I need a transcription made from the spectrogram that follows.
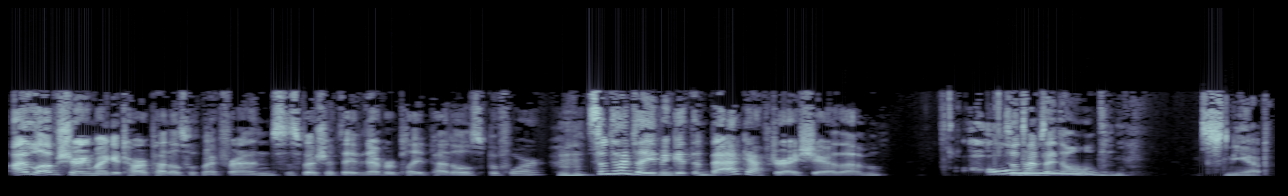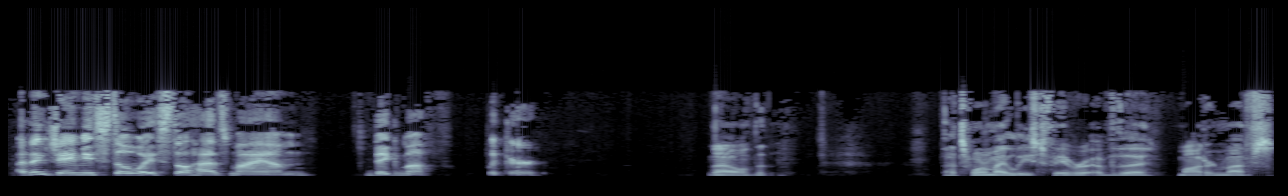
I love sharing my guitar pedals with my friends, especially if they've never played pedals before. Mhm. Sometimes I even get them back after I share them. Sometimes I don't. Oh, Snap. I think Jamie Stillway still has my um Big Muff liquor. No, th- that's one of my least favorite of the modern muffs.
